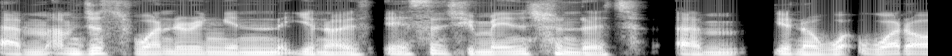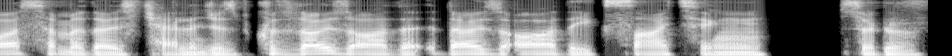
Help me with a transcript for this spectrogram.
Um, I'm just wondering, in you know, eh, since you mentioned it, um, you know, what what are some of those challenges? Because those are the those are the exciting sort of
